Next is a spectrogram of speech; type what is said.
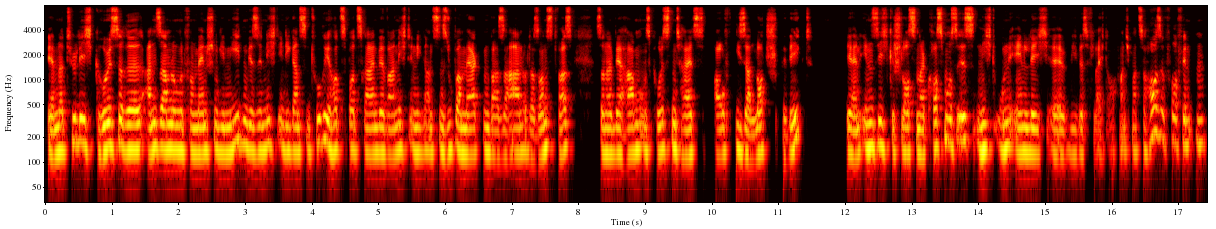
Wir haben natürlich größere Ansammlungen von Menschen gemieden. Wir sind nicht in die ganzen Touri-Hotspots rein. Wir waren nicht in die ganzen Supermärkten, Basaren oder sonst was, sondern wir haben uns größtenteils auf dieser Lodge bewegt, der ein in sich geschlossener Kosmos ist, nicht unähnlich, äh, wie wir es vielleicht auch manchmal zu Hause vorfinden.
